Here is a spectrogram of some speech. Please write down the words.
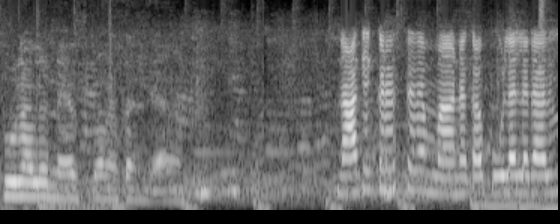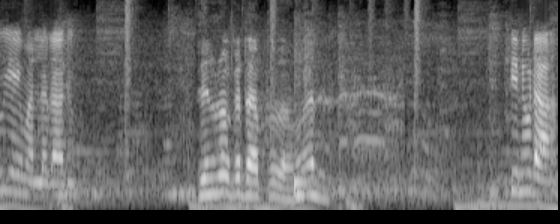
పూలలో నేర్చుకున్నా సంధ్య? నాకెక్కడ వస్తుందమ్మా? నాకు ఆ పూలల్ల రాదు ఏమల్ల రాదు. తినడు ఒకటి వస్తుందా మరి? తినుడా?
